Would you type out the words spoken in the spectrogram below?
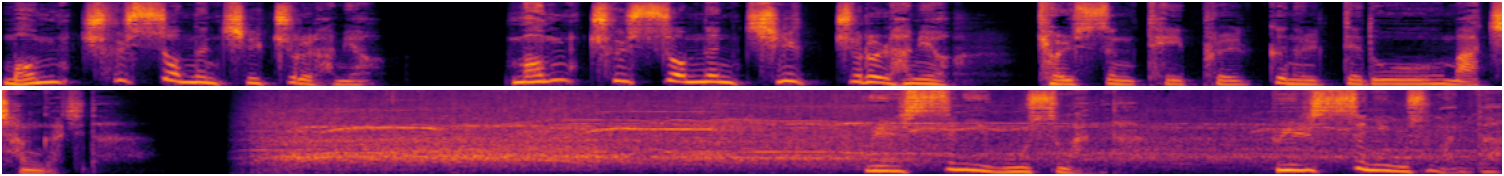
멈출 수 없는 질주를 하며 멈출 수 없는 질주를 하며 결승 테이프를 끊을 때도 마찬가지다. 윌슨이 우승한다. 윌슨이 우승한다.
